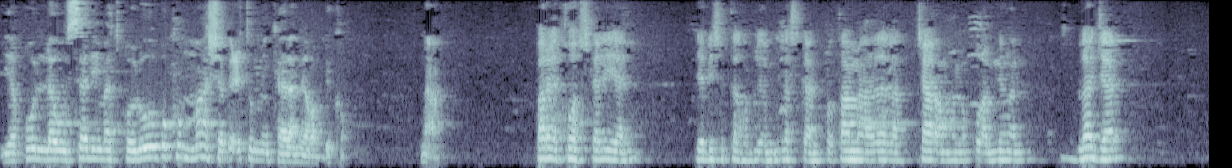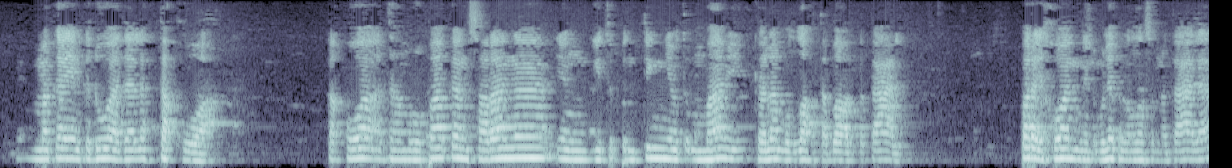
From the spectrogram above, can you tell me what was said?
يقول لو سلمت قلوبكم ما شبعتم من كلام ربكم نعم Para ikhwah sekalian, jadi setelah beliau menjelaskan pertama adalah cara memahami Quran dengan belajar, maka yang kedua adalah takwa. Takwa adalah merupakan sarana yang begitu pentingnya untuk memahami kalam Allah Tabaraka Ta'ala. para ikhwan yang dimuliakan Allah Subhanahu wa taala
